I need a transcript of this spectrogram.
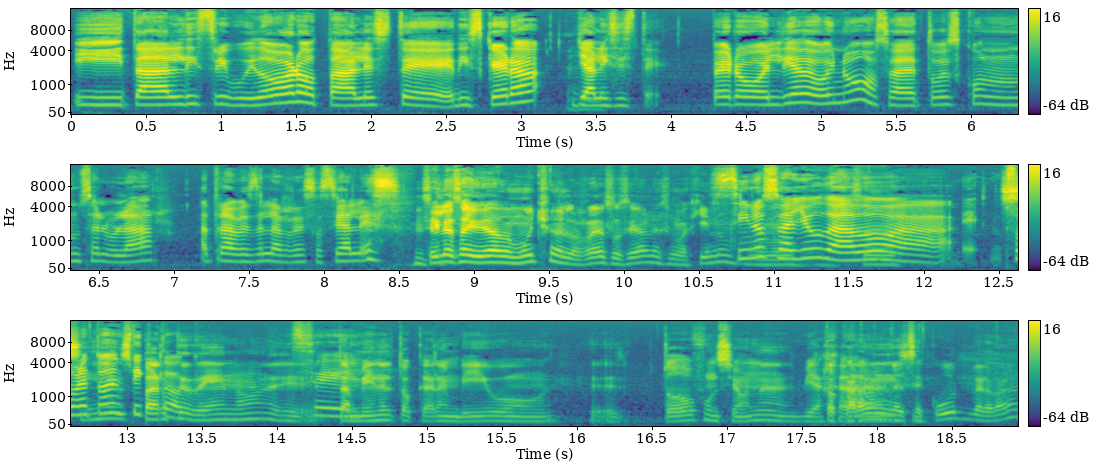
Y tal distribuidor o tal este disquera, ya lo hiciste. Pero el día de hoy no, o sea, todo es con un celular a través de las redes sociales. Sí les ha ayudado mucho en las redes sociales, imagino. Sí nos ha ayudado a, eh, sobre todo en es TikTok. parte de, ¿no? También el tocar en vivo, eh, todo funciona, viajar. Tocaron en el Secud, ¿verdad?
